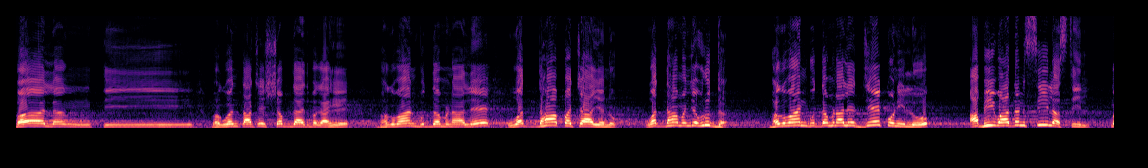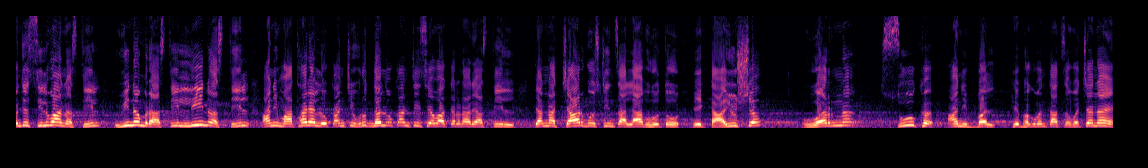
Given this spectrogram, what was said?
बलंती भगवंताचे शब्द आहेत बघा हे. भगवान बुद्ध म्हणाले वद्धापचायनो वद्धा म्हणजे वृद्ध. भगवान बुद्ध म्हणाले जे कोणी लोक अभिवादनशील असतील म्हणजे सिल्वान असतील विनम्र असतील लीन असतील आणि माथाऱ्या लोकांची वृद्ध लोकांची सेवा करणारे असतील त्यांना चार गोष्टींचा लाभ होतो. एक तर आयुष्य वर्ण सुख आणि बल. हे भगवंताचं वचन आहे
